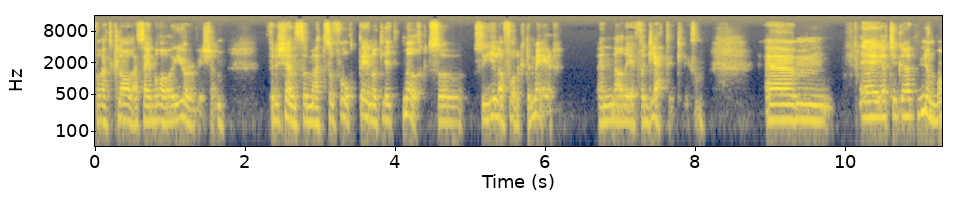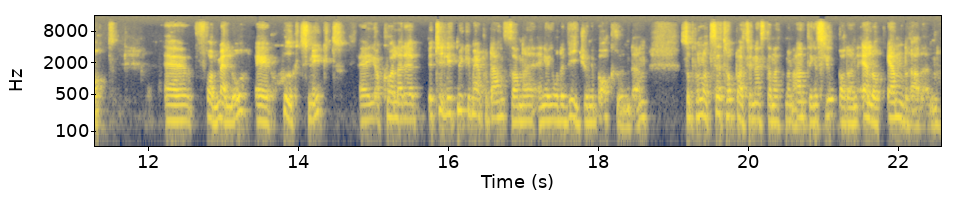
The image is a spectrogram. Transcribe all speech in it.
för att klara sig bra i Eurovision. För det känns som att så fort det är något litet mörkt så, så gillar folk det mer än när det är för glättigt. Liksom. Um, jag tycker att numret från Mello är sjukt snyggt. Jag kollade betydligt mycket mer på dansarna än jag gjorde videon i bakgrunden. Så på något sätt hoppas jag nästan att man antingen slopar den eller ändrar den.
